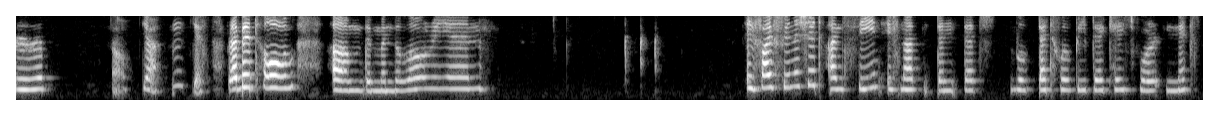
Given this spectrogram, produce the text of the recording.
oh yeah, mm, yes, Rabbit Hole. Um, The Mandalorian. If I finish it unseen, if not, then that's will that will be the case for next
